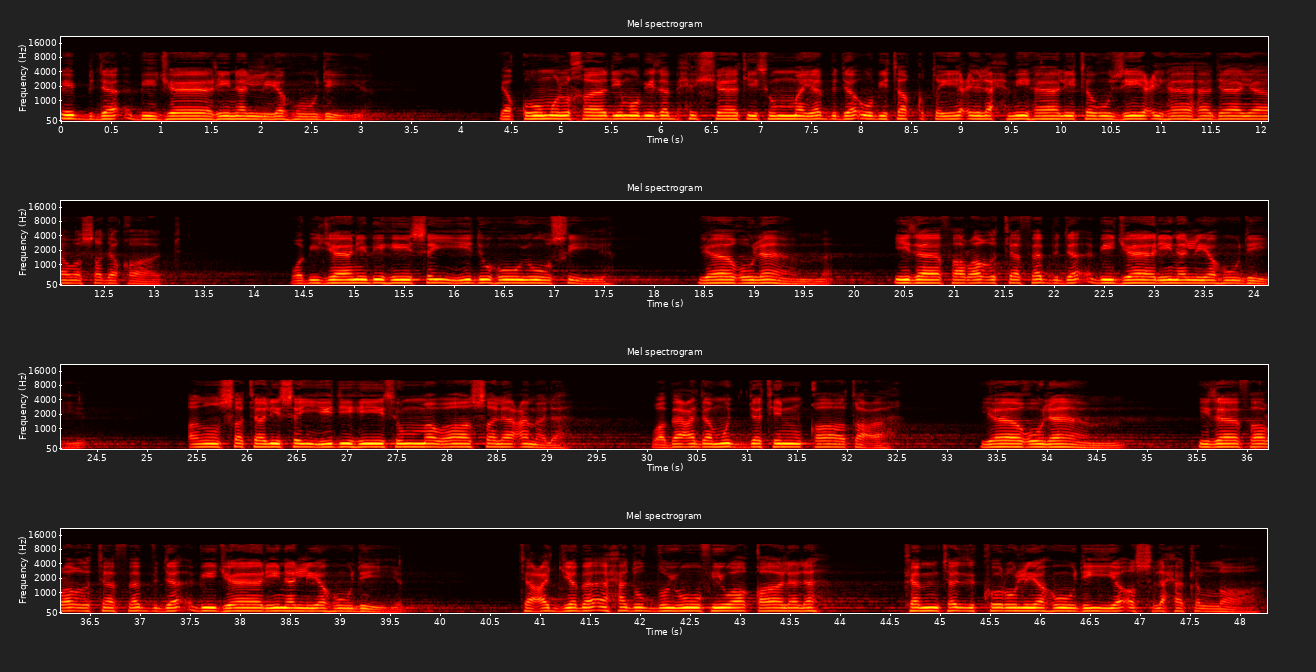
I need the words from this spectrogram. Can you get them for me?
ابدأ بجارنا اليهودي. يقوم الخادم بذبح الشاة ثم يبدأ بتقطيع لحمها لتوزيعها هدايا وصدقات وبجانبه سيده يوصيه يا غلام إذا فرغت فابدأ بجارنا اليهودي. أنصت لسيده ثم واصل عمله. وبعد مدة قاطعة يا غلام إذا فرغت فابدأ بجارنا اليهودي. تعجب أحد الضيوف وقال له كم تذكر اليهودي أصلحك الله؟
